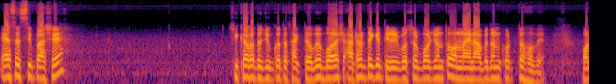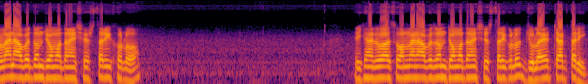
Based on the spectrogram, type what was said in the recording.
এসএসসি পাশে শিক্ষাগত যোগ্যতা থাকতে হবে। বয়স আঠারো থেকে তিরিশ বছর পর্যন্ত অনলাইন আবেদন করতে হবে। অনলাইন আবেদন জমা দানের শেষ তারিখ হলো এখানে দেওয়া আছে, অনলাইন আবেদন জমা দানের শেষ তারিখ হলো জুলাইয়ের চার তারিখ।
